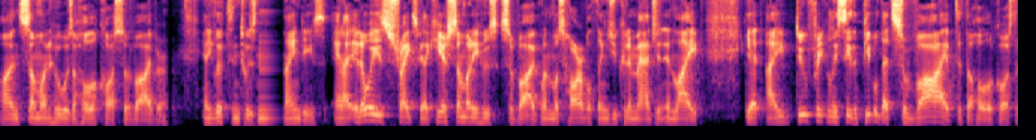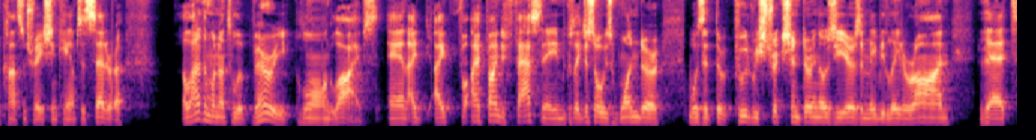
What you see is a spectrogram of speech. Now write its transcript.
on someone who was a Holocaust survivor, and he lived into his 90s. And I, it always strikes me like here's somebody who's survived one of the most horrible things you could imagine in life Yet I do frequently see the people that survived the Holocaust, the concentration camps, etc. A lot of them went on to live very long lives, and I, I, I find it fascinating because I just always wonder: was it the food restriction during those years, and maybe later on, that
